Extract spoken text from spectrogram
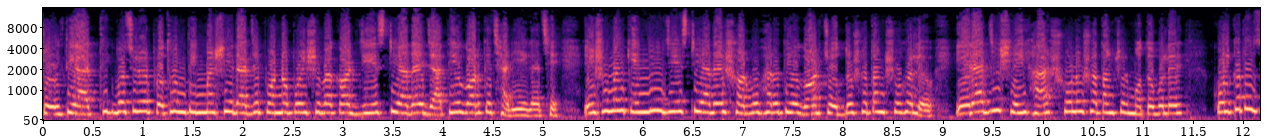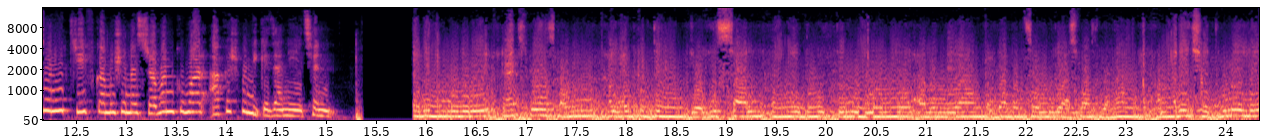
চলতি আর্থিক বছরের প্রথম তিন মাসে রাজ্যে পণ্য পরিষেবা কর জিএসটি আদায় জাতীয় গড়কে ছাড়িয়ে গেছে। এ সময় কেন্দ্রীয় জিএসটি আদায় সর্বভারতীয় গড় চোদ্দ শতাংশ হলেও এ রাজ্যে সেই হার ষোলো শতাংশের মতো বলে কলকাতা জোনের চিফ কমিশনার শ্রবণ কুমার আকাশবাণীকে জানিয়েছেন। বিধাননগরে टैक्स पेयर्स हम हाईलाइट करते हैं जो इस साल पहले दो तीन महीनों में ऑल इंडिया चौदह परसेंट के आसपास बढ़ा है हमारे क्षेत्र में ये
